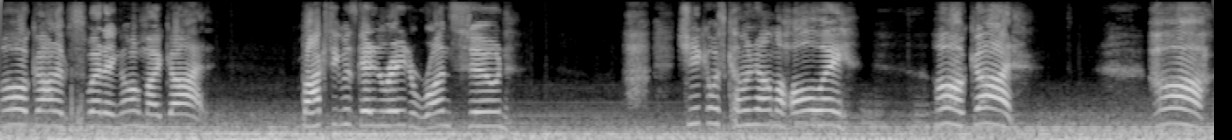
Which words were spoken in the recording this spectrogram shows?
Oh God, I'm sweating. Oh my God. Foxy was getting ready to run soon. Chica was coming down the hallway. Oh God. Ah. Oh.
